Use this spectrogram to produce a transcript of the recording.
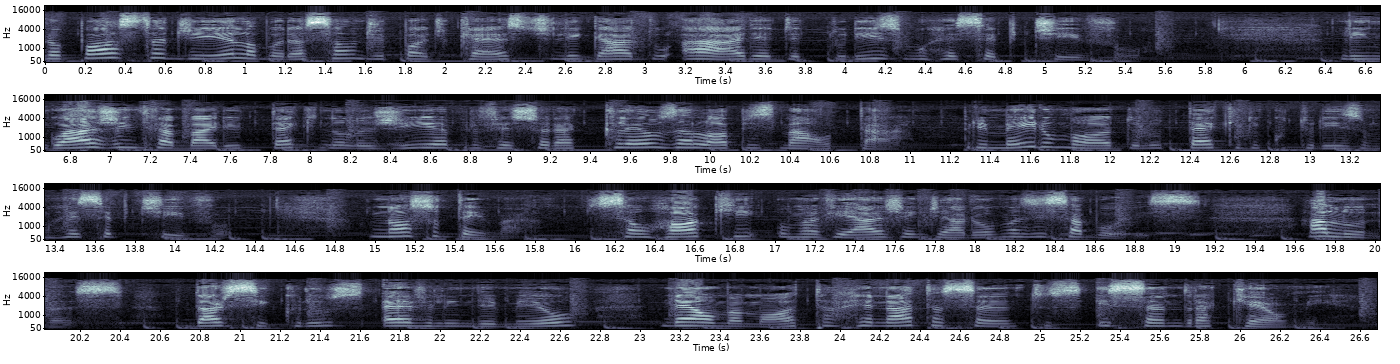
Proposta de elaboração de podcast ligado à área de turismo receptivo. Linguagem, Trabalho e Tecnologia, professora Cleusa Lopes Malta. Primeiro módulo, Técnico Turismo Receptivo. Nosso tema: São Roque, uma viagem de aromas e sabores. Alunas: Darcy Cruz, Evelyn Demeu, Nelma Mota, Renata Santos e Sandra Kelme.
